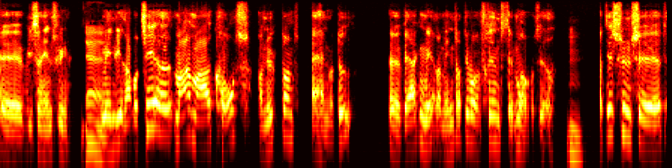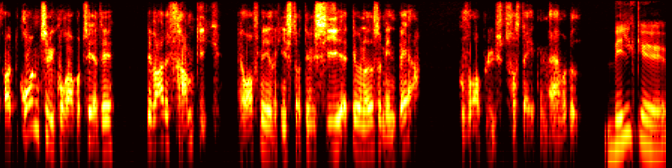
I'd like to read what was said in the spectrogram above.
øh, viser hensyn. Ja, ja. Men vi rapporterede meget, meget kort og nøgternt, at han var død. Øh, hverken mere eller mindre. Det var frihedens stemme rapporteret. Mm. Og det synes jeg, og grunden til, at vi kunne rapportere det, det var, at det fremgik af offentlige register. Det vil sige, at det var noget, som enhver kunne få oplyst fra staten, at han var død. Hvilke,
